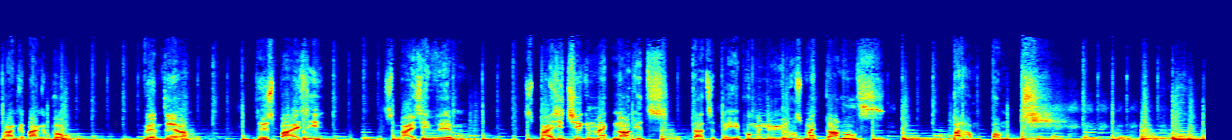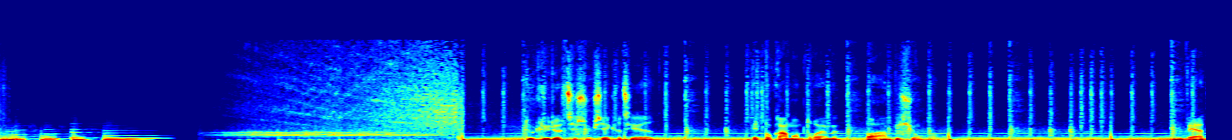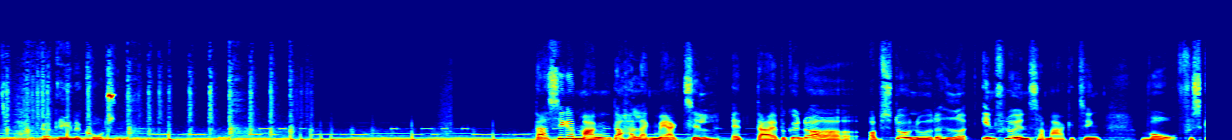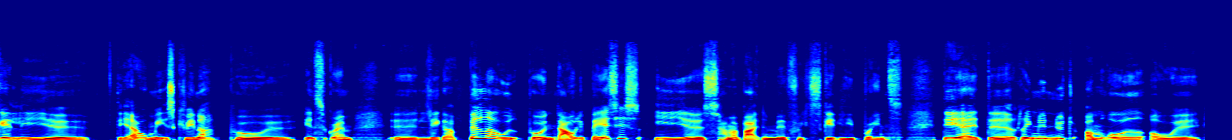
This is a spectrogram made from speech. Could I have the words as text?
Banke, banke på. Hvem der? Det, det er spicy. Spicy hvem? Spicy Chicken McNuggets, der er tilbage på menuen hos McDonald's. Badum, bom, tji. Du lytter til Succeskriteriet. Et program om drømme og ambitioner. Din vært er Ane Kortsen. Der er sikkert mange, der har lagt mærke til, at der er begyndt at opstå noget, der hedder influencer marketing, hvor forskellige, øh, det er jo mest kvinder på øh, Instagram, øh, lægger billeder ud på en daglig basis i øh, samarbejde med forskellige brands. Det er et øh, rimelig nyt område, og øh,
